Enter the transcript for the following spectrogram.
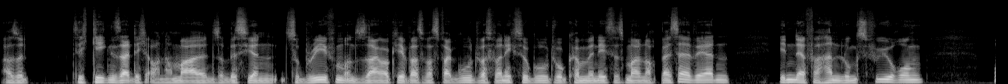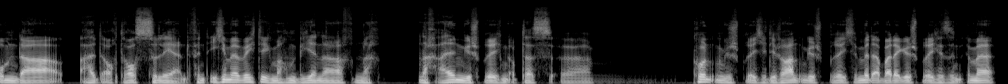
also sich gegenseitig auch nochmal so ein bisschen zu briefen und zu sagen, okay, was, was war gut, was war nicht so gut, wo können wir nächstes Mal noch besser werden in der Verhandlungsführung, um da halt auch draus zu lernen. Finde ich immer wichtig, machen wir nach, nach, nach allen Gesprächen, ob das äh, Kundengespräche, Lieferantengespräche, Mitarbeitergespräche sind immer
